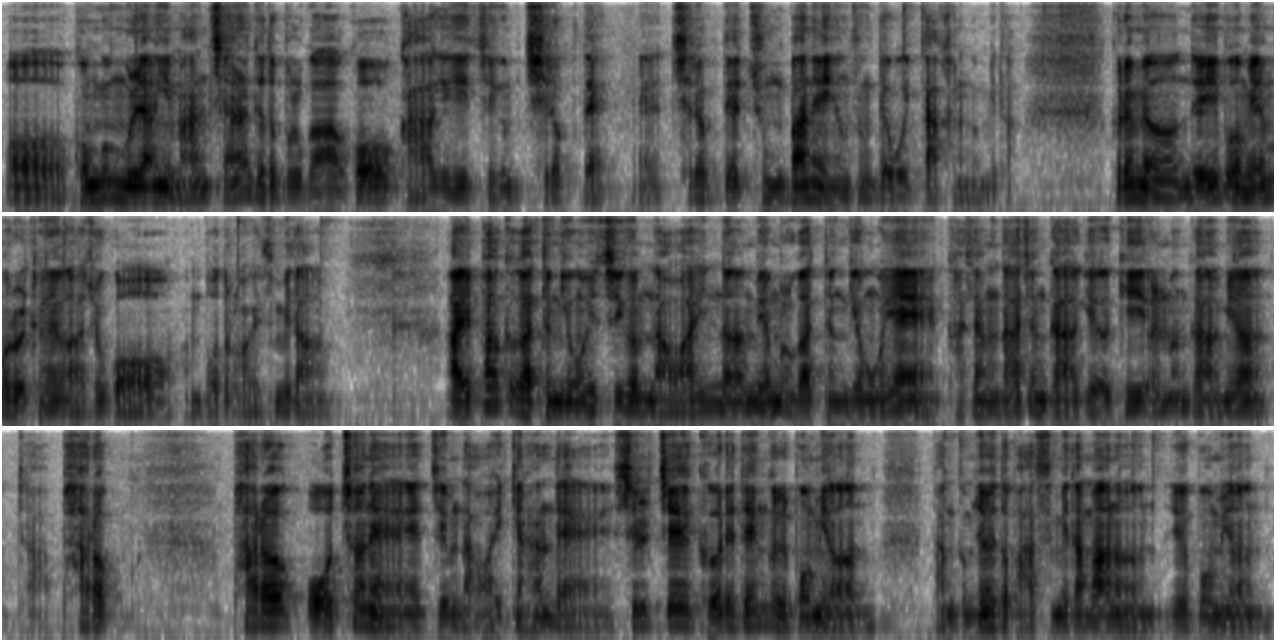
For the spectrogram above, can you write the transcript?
어, 공급 물량이 많지 않은데도 불구하고 가격이 지금 7억대, 7억대 예, 중반에 형성되고 있다 하는 겁니다. 그러면 네이버 메모를 통해 가지고 한번 보도록 하겠습니다. 아이파크 같은 경우에 지금 나와 있는 매물 같은 경우에 가장 낮은 가격이 얼마인가 하면 자, 8억 8억 5천에 지금 나와 있긴 한데 실제 거래된 걸 보면 방금 전에도 봤습니다만은 보면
